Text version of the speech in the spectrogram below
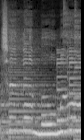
走。你的某某。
